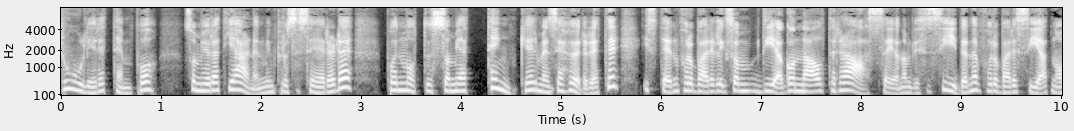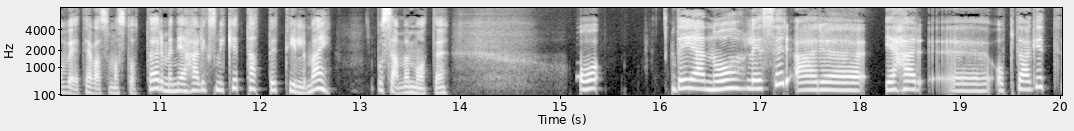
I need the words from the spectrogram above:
roligere tempo, som gjør at hjernen min prosesserer det på en måte som jeg tenker mens jeg hører etter, istedenfor å bare liksom diagonalt rase gjennom disse sidene for å bare si at nå vet jeg hva som har stått der, men jeg har liksom ikke tatt det til meg på samme måte. Og det jeg nå leser er eh, Jeg har eh, oppdaget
